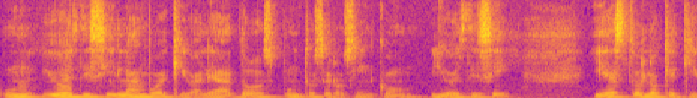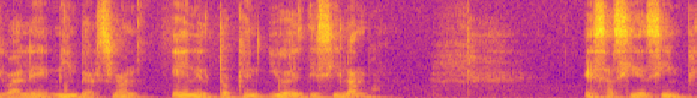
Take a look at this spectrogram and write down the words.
un USDC Lambo equivale a 2.05 USDC y esto es lo que equivale mi inversión en el token USDC Lambo. Es así de simple.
